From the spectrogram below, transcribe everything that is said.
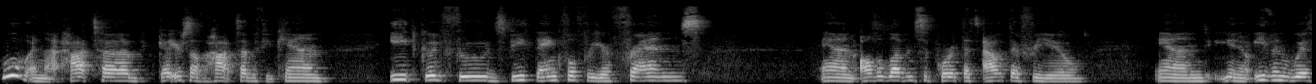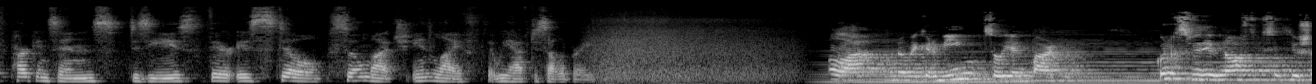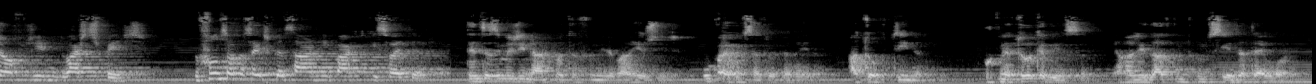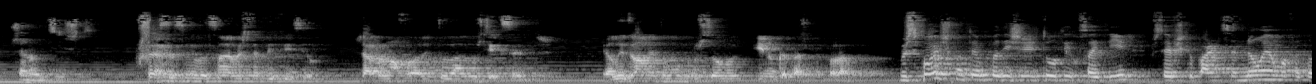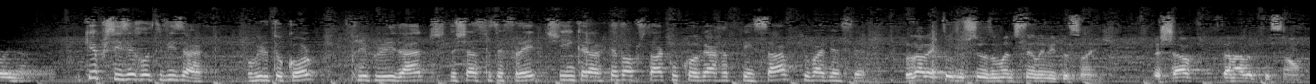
Woo, and that hot tub. Get yourself a hot tub if you can eat good foods, be thankful for your friends and all the love and support that's out there for you. And, you know, even with Parkinson's disease, there is still so much in life that we have to celebrate. Olá, meu nome é Carminho, sou Ian Parker. Quando recebi o diagnóstico, senti o chão fugir-me debaixo dos pés. No fundo, só consegues pensar no impacto que isso vai ter. Tentas imaginar como a tua família vai reagir. O que vai acontecer à tua carreira, à tua rotina, porque na tua cabeça, a realidade como te conhecias até agora já não existe. O processo de assimilação é bastante difícil, já para não falar em toda a angústia que sentes. É literalmente um mundo no estômago e nunca estás preparado. Mas depois, com o tempo para digerir tudo e refletir, percebes que o Parkinson não é uma fatalidade. O que é preciso é relativizar, ouvir o teu corpo, definir prioridades, deixar de fazer freitos e encarar cada obstáculo com a garra de quem sabe que o vai vencer. A verdade é que todos os seres humanos têm limitações. A chave está na adaptação.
